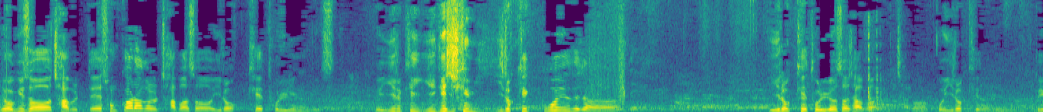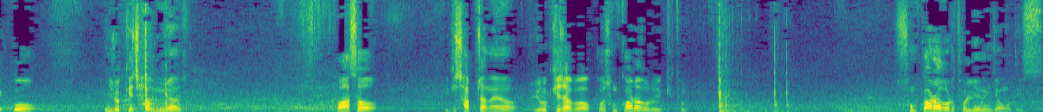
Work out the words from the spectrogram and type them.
여기서 잡을 때 손가락을 잡아서 이렇게 돌리는 게 있어요. 이렇게 이게 지금 이렇게 꼬여야 되잖아. 이렇게 돌려서 잡아 잡아갖고 이렇게 돌리는 것도 있고 이렇게 잡으면 와서 이렇게 잡잖아요. 이렇게 잡아갖고 손가락으로 이렇게 돌 손가락으로 돌리는 경우도 있어.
